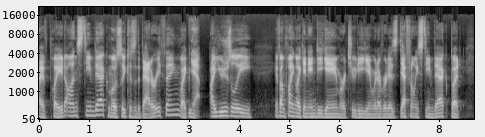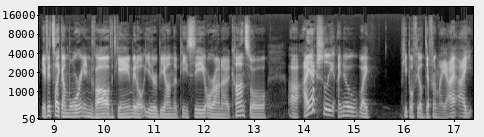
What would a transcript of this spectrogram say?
I've played on Steam Deck, mostly because of the battery thing. Like, Yeah. I usually, if I'm playing like an indie game or a 2D game, whatever it is, definitely Steam Deck. But if it's like a more involved game, it'll either be on the PC or on a console. Uh, I actually, I know like people feel differently. I, I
